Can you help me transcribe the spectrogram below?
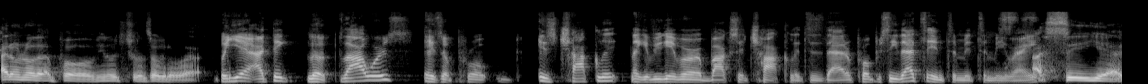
I don't know that poem. You know what I'm talking about? But yeah, I think look, flowers is a pro is chocolate. Like if you gave her a box of chocolates, is that appropriate? See, that's intimate to me, right? I see. Yeah,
